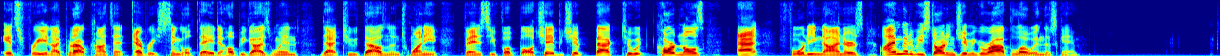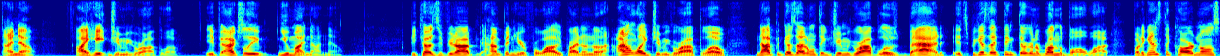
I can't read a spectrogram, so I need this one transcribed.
it's free, and I put out content every single day to help you guys win that 2020 Fantasy Football Championship. Back to it, Cardinals at 49ers. I'm going to be starting Jimmy Garoppolo in this game. I know. I hate Jimmy Garoppolo. If actually, you might not know because if you're not haven't been here for a while, you probably don't know that. I don't like Jimmy Garoppolo. Not because I don't think Jimmy Garoppolo is bad, it's because I think they're going to run the ball a lot. But against the Cardinals,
